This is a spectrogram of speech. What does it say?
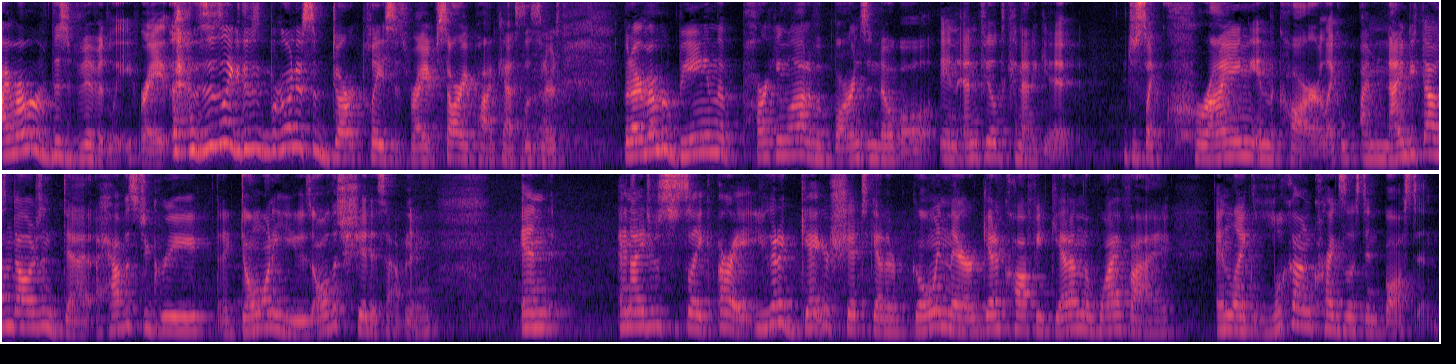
I remember this vividly, right? this is like, this is, we're going to some dark places, right? Sorry, podcast listeners. But I remember being in the parking lot of a Barnes and Noble in Enfield, Connecticut, just like crying in the car. Like, I'm $90,000 in debt. I have this degree that I don't want to use. All this shit is happening. And and I was just like, all right, you gotta get your shit together, go in there, get a coffee, get on the Wi Fi, and like look on Craigslist in Boston.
